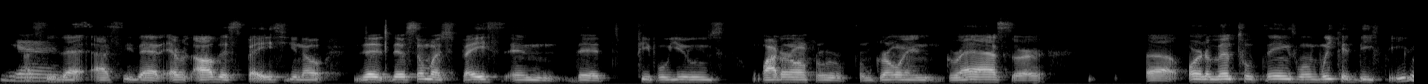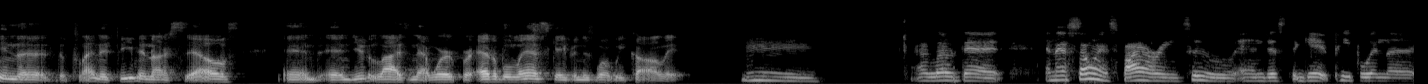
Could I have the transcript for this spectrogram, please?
Yes. I see that. I see that. Every, all this space, you know, there, there's so much space and that people use water on from from growing grass or uh, ornamental things when we could be feeding the the planet, feeding ourselves, and and utilizing that word for edible landscaping is what we call it. Mm, I love that and that's so inspiring too and just to get people in the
